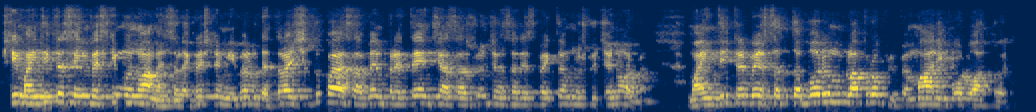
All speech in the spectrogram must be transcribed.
Știi, mai întâi trebuie să investim în oameni, să le creștem nivelul de trai și după aia să avem pretenția să ajungem să respectăm nu știu ce norme. Mai întâi trebuie să tăbărâm la propriu pe mari poluatori.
